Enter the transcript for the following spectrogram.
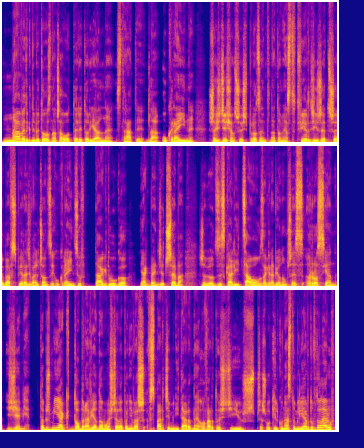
nawet gdyby to oznaczało terytorialne straty dla Ukrainy. 66% natomiast twierdzi, że trzeba wspierać walczących Ukraińców tak długo, jak będzie trzeba, żeby odzyskali całą zagrabioną przez Rosjan ziemię. To brzmi jak dobra wiadomość, ale ponieważ wsparcie militarne o wartości już przeszło kilkunastu miliardów dolarów,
